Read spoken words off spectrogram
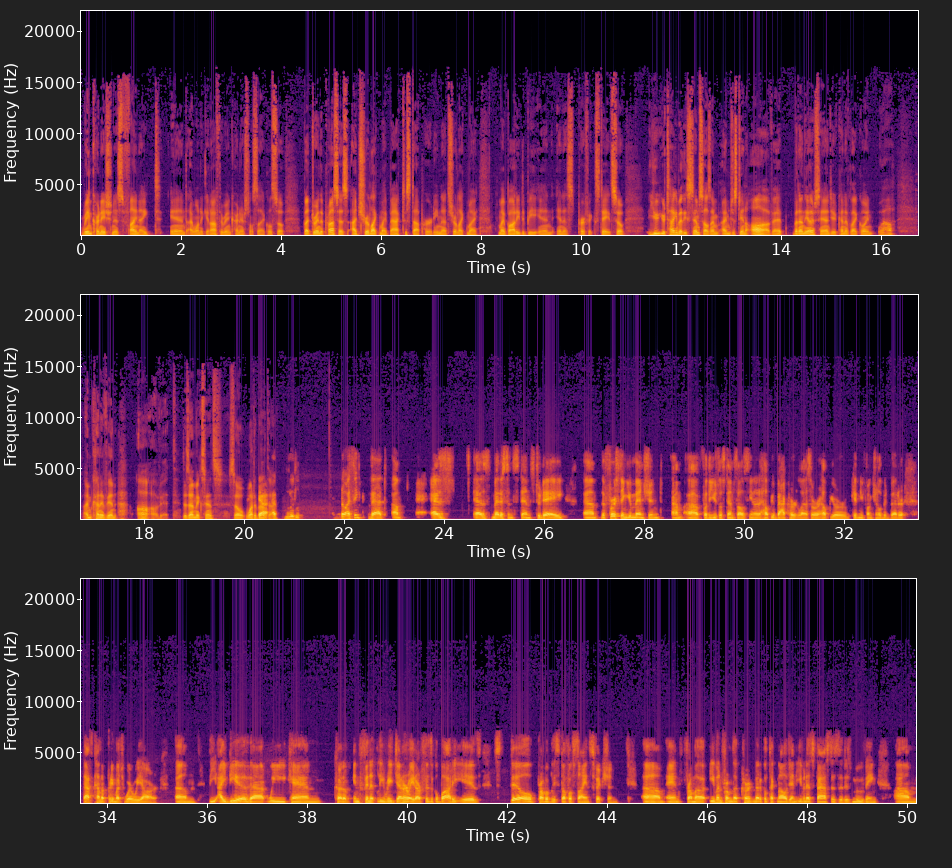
Reincarnation is finite, and I want to get off the reincarnational cycle. So, but during the process, I'd sure like my back to stop hurting. I'd sure like my my body to be in in a perfect state. So you, are talking about these stem cells. I'm I'm just in awe of it. But on the other hand, you're kind of like going, well, I'm kind of in awe of it. Does that make sense? So what about yeah, that? Absolutely. No, I think that um, as as medicine stands today, um, the first thing you mentioned um, uh, for the use of stem cells, you know, to help your back hurt less or help your kidney function a little bit better, that's kind of pretty much where we are. Um, the idea that we can kind of infinitely regenerate our physical body is still probably stuff of science fiction. Um, and from a even from the current medical technology, and even as fast as it is moving, um,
